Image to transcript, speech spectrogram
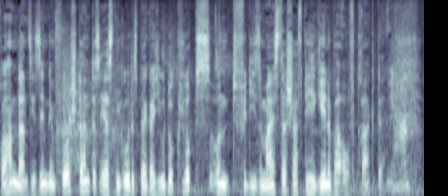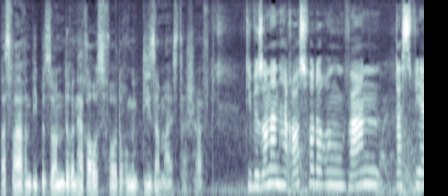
Frau Hamdan, Sie sind im Vorstand des ersten Godesberger Judo-Clubs und für diese Meisterschaft die Hygienebeauftragte. Ja. Was waren die besonderen Herausforderungen dieser Meisterschaft? Die besonderen Herausforderungen waren, dass wir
